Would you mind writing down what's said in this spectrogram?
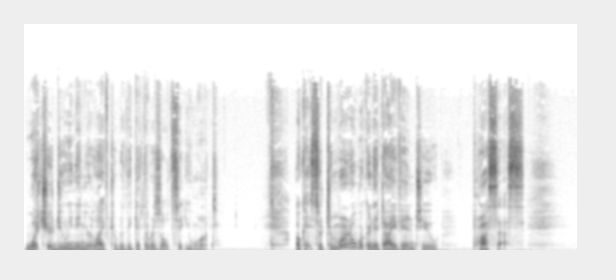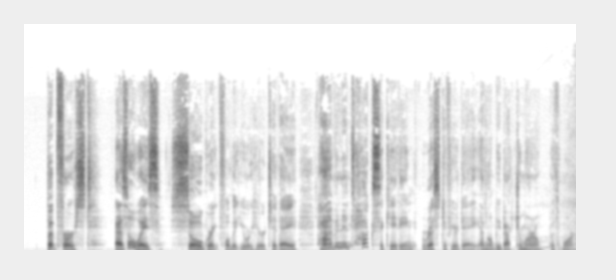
what you're doing in your life to really get the results that you want. Okay, so tomorrow we're going to dive into process. But first, as always, so grateful that you were here today. Have an intoxicating rest of your day, and I'll be back tomorrow with more.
